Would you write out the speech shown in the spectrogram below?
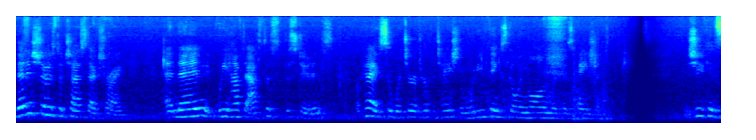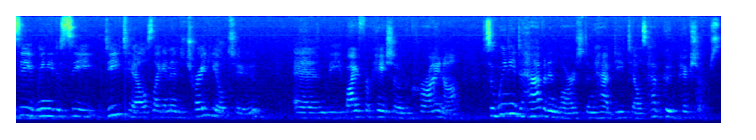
Then it shows the chest x-ray. And then we have to ask the, the students, okay, so what's your interpretation? What do you think is going on with this patient? As you can see, we need to see details like an endotracheal tube and the bifurcation of the carina. So we need to have it enlarged and have details, have good pictures.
